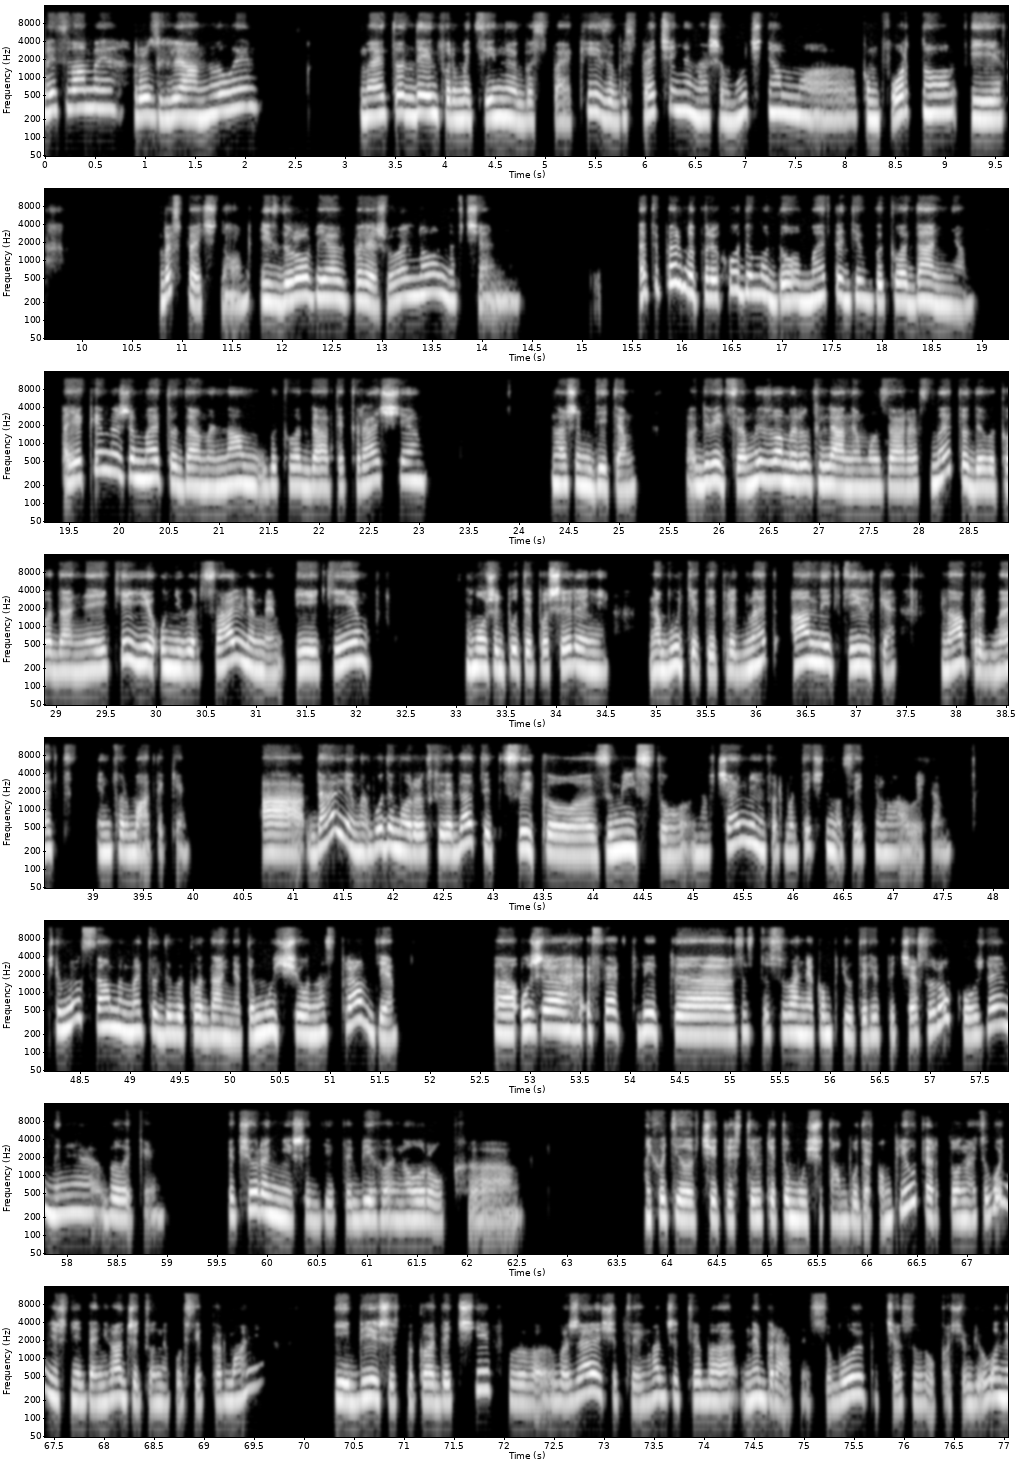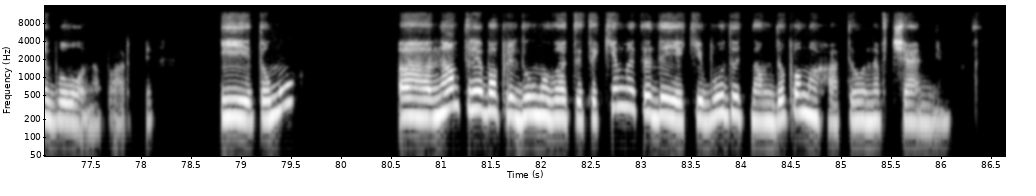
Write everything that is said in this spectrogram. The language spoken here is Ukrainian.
Ми з вами розглянули методи інформаційної безпеки і забезпечення нашим учням комфортного і безпечного і здоров'я збережувального навчання. А тепер ми переходимо до методів викладання. А якими же методами нам викладати краще нашим дітям? Дивіться, ми з вами розглянемо зараз методи викладання, які є універсальними і які можуть бути поширені на будь-який предмет, а не тільки на предмет інформатики. А далі ми будемо розглядати цикл змісту навчання інформатичним освітнім галузям. Чому саме методи викладання? Тому що насправді уже ефект від е, застосування комп'ютерів під час уроку вже не. Якщо раніше діти бігли на урок е, і хотіли вчитись тільки тому, що там буде комп'ютер, то на сьогоднішній день гаджет у них у всіх кармані, і більшість викладачів вважає, що цей гаджет треба не брати з собою під час уроку, щоб його не було на парті. І тому нам треба придумувати такі методи, які будуть нам допомагати у навчанні.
